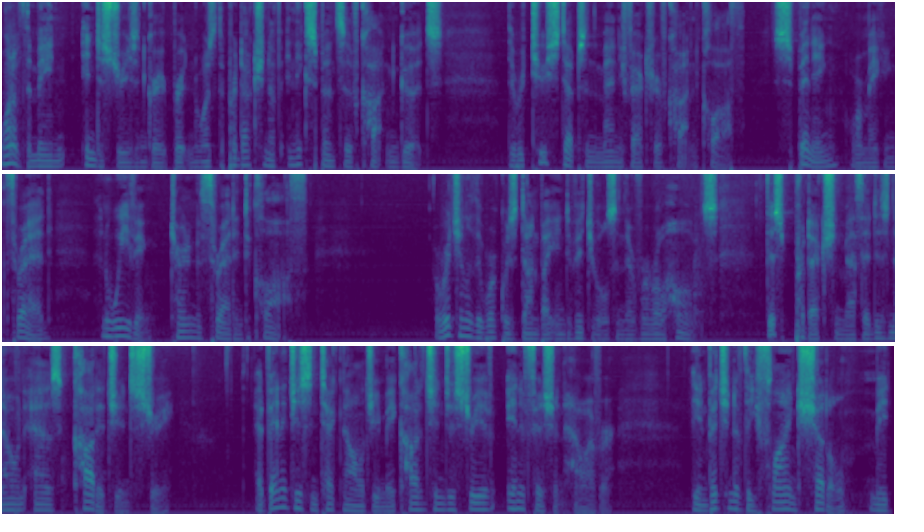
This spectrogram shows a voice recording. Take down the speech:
One of the main industries in Great Britain was the production of inexpensive cotton goods. There were two steps in the manufacture of cotton cloth spinning, or making thread, and weaving, turning the thread into cloth. Originally, the work was done by individuals in their rural homes. This production method is known as cottage industry. Advantages in technology make cottage industry inefficient, however. The invention of the flying shuttle made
